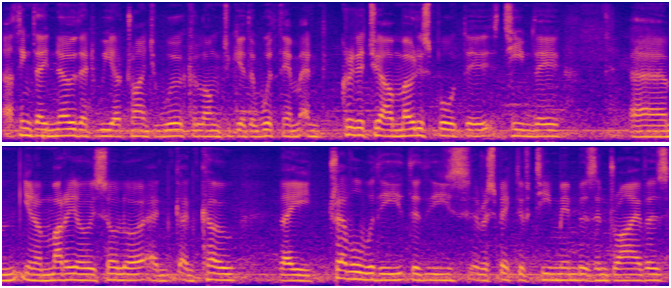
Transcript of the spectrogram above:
I think they know that we are trying to work along together with them and credit to our motorsport team there um, you know Mario Isola and, and co they travel with the, the, these respective team members and drivers.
